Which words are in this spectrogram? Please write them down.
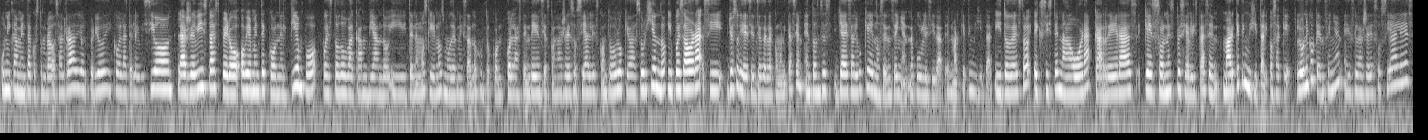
únicamente acostumbrados al radio, el periódico, la televisión, las revistas, pero obviamente con el tiempo pues todo va cambiando y tenemos que irnos modernizando junto con, con las tendencias, con las redes sociales, con todo lo que va surgiendo. Y pues ahora sí, yo estudié ciencias de la comunicación, entonces ya es algo que nos enseñan, la publicidad, el marketing digital y todo esto, existen ahora carreras que son especiales especialistas en marketing digital, o sea que lo único que enseñan es las redes sociales,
